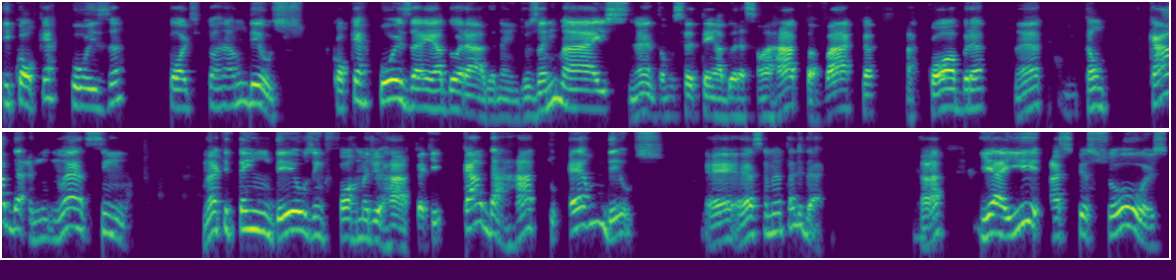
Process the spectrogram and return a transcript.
e qualquer coisa pode se tornar um deus. Qualquer coisa é adorada na Índia. Os animais, né? então você tem a adoração a rato, a vaca, a cobra, né? Então, cada. Não é assim. Não é que tem um Deus em forma de rato, é que cada rato é um Deus. É essa a mentalidade. Tá? E aí as pessoas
